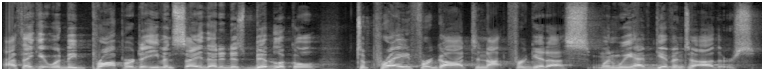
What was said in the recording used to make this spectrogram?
I think it would be proper to even say that it is biblical to pray for God to not forget us when we have given to others.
